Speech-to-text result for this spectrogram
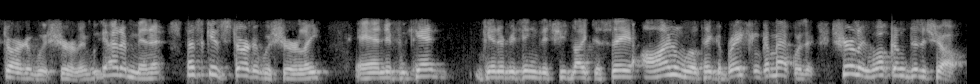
started with Shirley. We got a minute. Let's get started with Shirley. And if we can't get everything that she'd like to say on, we'll take a break and come back with it. Shirley, welcome to the show.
